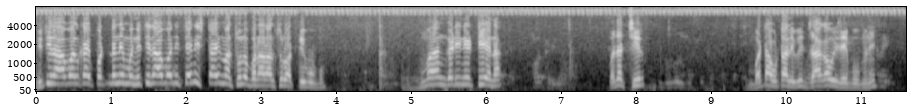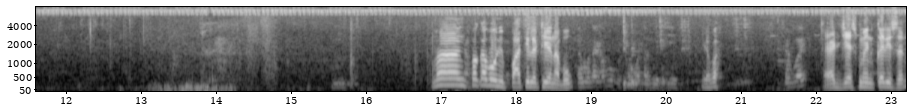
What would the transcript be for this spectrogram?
नितीन आबाला काही पटलं नाही मग नितीन आबानी त्यांनी स्टाईल मा चुलं बनाडायला सुरुवात केली बुबू. मग गडीने टी आहे ना? बदा चिर. बटा उठाली बी जागा होई जाई बू म्हणे मग पका भाऊ पातीला टी आहे ना भाऊ. ऍडजस्टमेंट करीसन.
